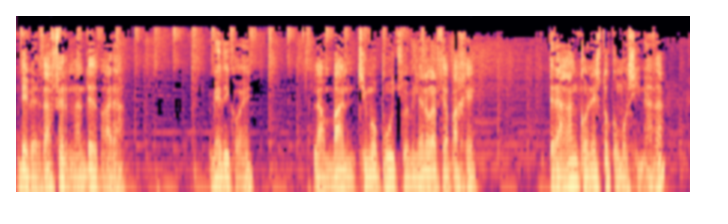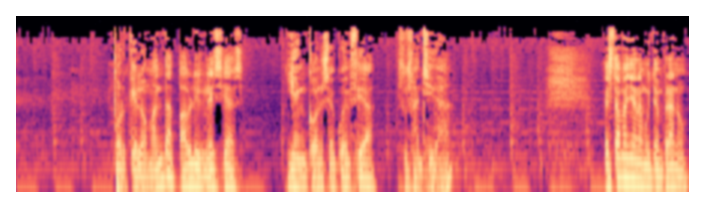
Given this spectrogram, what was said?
¿De verdad Fernández Vara? Médico, ¿eh? Lambán, Chimo Pucho, Emiliano García Paje, ¿tragan con esto como si nada? ¿Porque lo manda Pablo Iglesias y en consecuencia su sanchidad? Esta mañana muy temprano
